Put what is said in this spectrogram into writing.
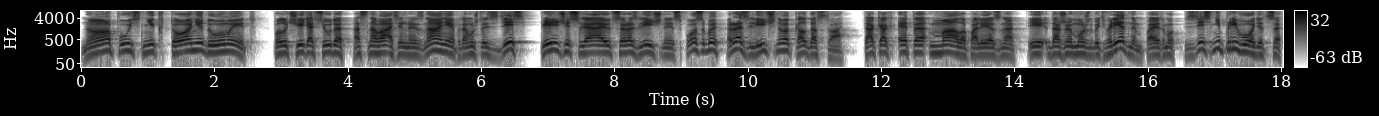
Но пусть никто не думает получить отсюда основательное знание, потому что здесь перечисляются различные способы различного колдовства так как это мало полезно и даже может быть вредным, поэтому здесь не приводятся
